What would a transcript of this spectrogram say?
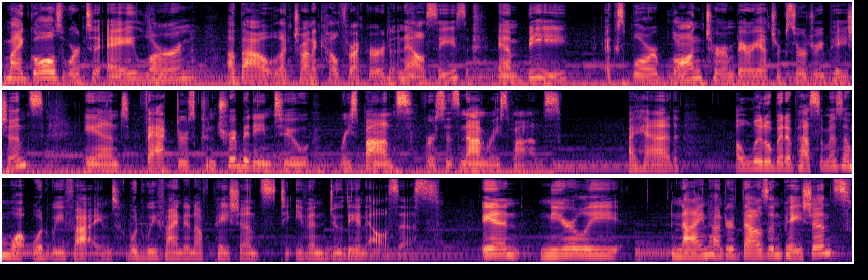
My goals were to A, learn about electronic health record analyses, and B, explore long-term bariatric surgery patients and factors contributing to response versus non-response. I had a little bit of pessimism, what would we find? Would we find enough patients to even do the analysis? In nearly 900,000 patients,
